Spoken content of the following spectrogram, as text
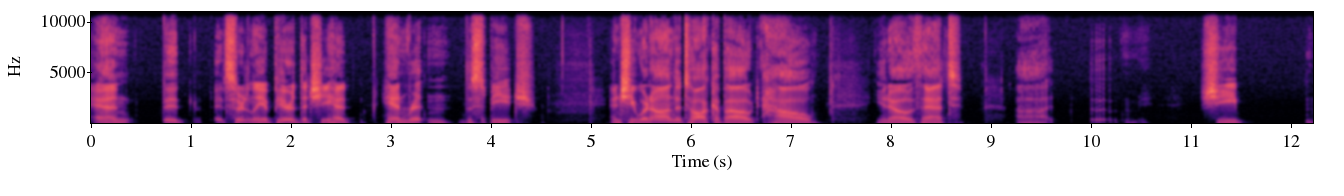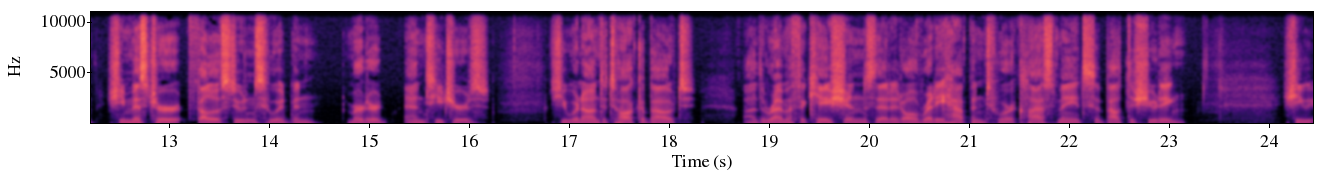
and it it certainly appeared that she had handwritten the speech. And she went on to talk about how, you know, that uh, she she missed her fellow students who had been murdered and teachers. She went on to talk about uh, the ramifications that had already happened to her classmates about the shooting. She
